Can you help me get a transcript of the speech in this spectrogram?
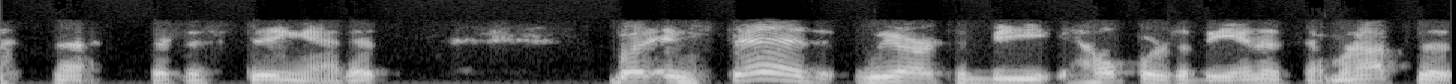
there's a sting at it. But instead, we are to be helpers of the innocent. We're not to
